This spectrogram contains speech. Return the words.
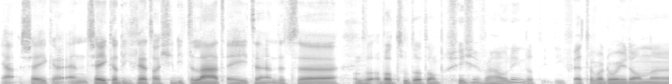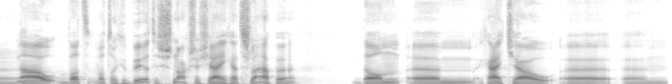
Ja, zeker. En zeker die vetten als je die te laat eet. Hè. Dat, eh, Want wa- wat doet dat dan precies in verhouding? Dat die, vetten waardoor je dan... eh, Nou, wat, wat er gebeurt is, s'nachts als jij gaat slapen, dan ehm, gaat jouw, eh, ehm,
